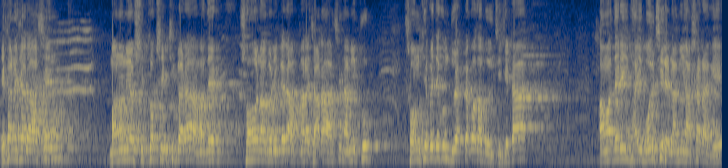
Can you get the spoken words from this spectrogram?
এখানে যারা আছেন, মাননীয় শিক্ষক শিক্ষিকারা, আমাদের সহনাগরিকেরা, আপনারা যারা আছেন, আমি খুব সংক্ষেপে দেখুন দু একটা কথা বলছি। যেটা আমাদের এই ভাই বলছিলেন আমি আসার আগে,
